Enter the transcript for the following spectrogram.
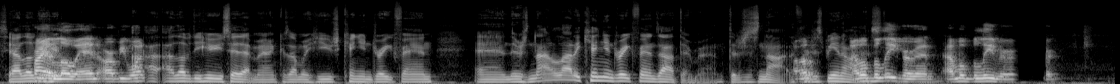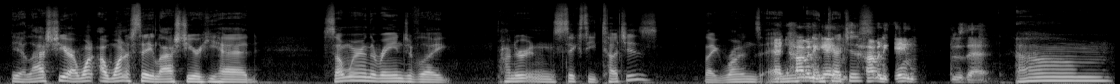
See, I love Probably a hear- low end RB one. I, I love to hear you say that, man, because I'm a huge Kenyan Drake fan, and there's not a lot of Kenyan Drake fans out there, man. There's just not. I'm- just being honest. I'm a believer, man. I'm a believer. Yeah, last year I want I want to say last year he had somewhere in the range of like 160 touches, like runs and, And how many and games? catches. How many games was that? Um,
